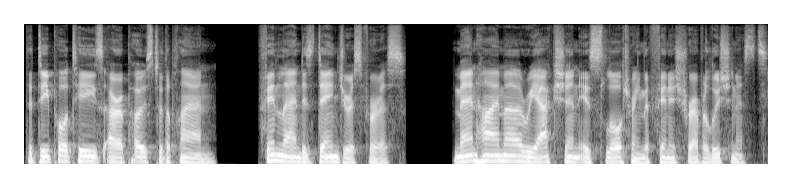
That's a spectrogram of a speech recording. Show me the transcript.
The deportees are opposed to the plan. Finland is dangerous for us. Mannerheim reaction is slaughtering the Finnish revolutionists.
